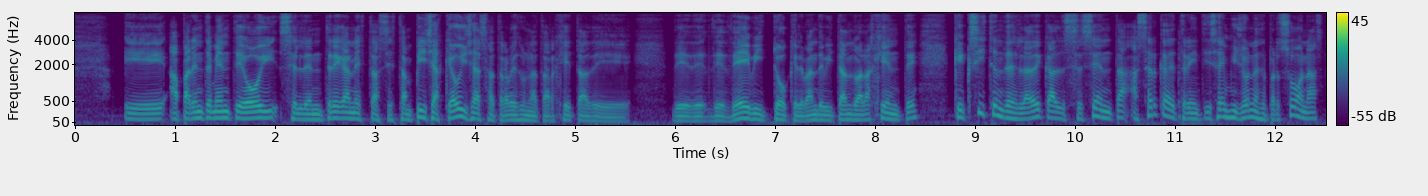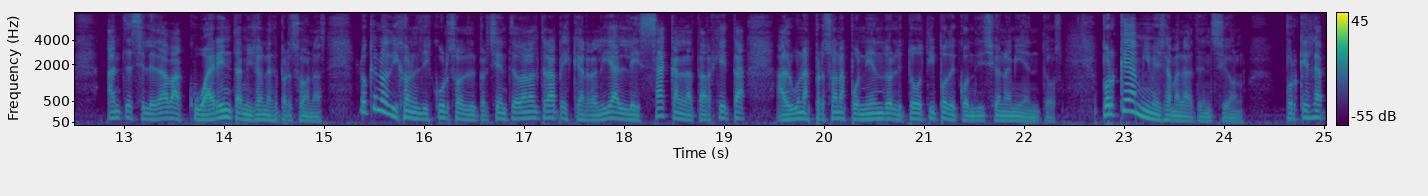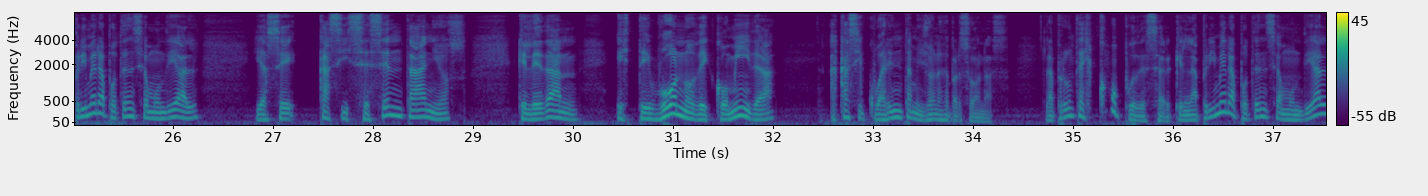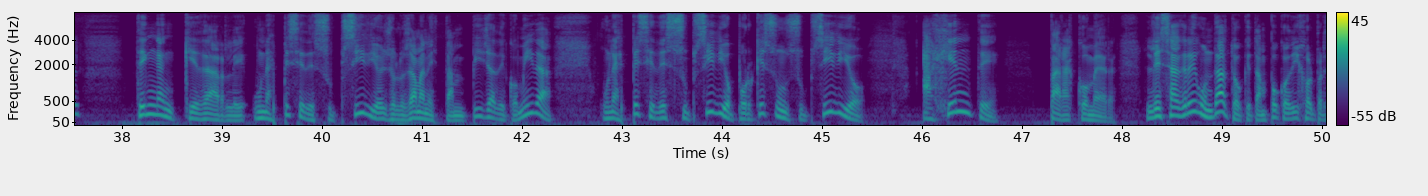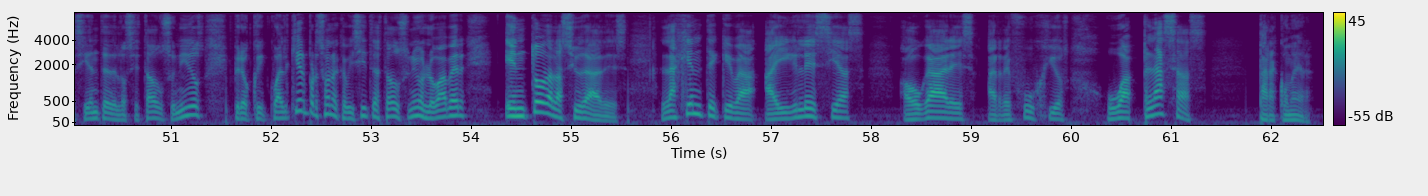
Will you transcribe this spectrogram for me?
Eh, aparentemente hoy se le entregan estas estampillas, que hoy ya es a través de una tarjeta de, débito que le van debitando a la gente, que existen desde la década del 60 a cerca de 36 millones de personas, antes se le daba a 40 millones de personas. Lo que no dijo en el discurso del presidente Donald Trump es que en realidad le sacan la tarjeta a algunas personas poniéndole todo tipo de condicionamientos. ¿Por qué a mí me llama la atención? Porque es la primera potencia mundial y hace casi 60 años que le dan este bono de comida a casi 40 millones de personas. La pregunta es, ¿cómo puede ser que en la primera potencia mundial tengan que darle una especie de subsidio, ellos lo llaman estampilla de comida, una especie de subsidio, porque es un subsidio a gente para comer. Les agrego un dato que tampoco dijo el presidente de los Estados Unidos, pero que cualquier persona que visite Estados Unidos lo va a ver en todas las ciudades. La gente que va a iglesias, a hogares, a refugios o a plazas para comer.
